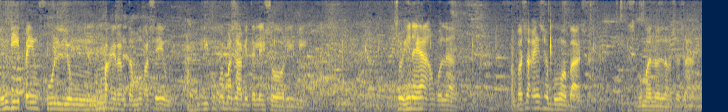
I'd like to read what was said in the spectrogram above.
hindi pa yung full yung pakiramdam mo kasi yung, hindi ko pa masabi talaga yung sorry ni. So hinayaan ko lang. Basta kayo siya. Tapos gumano lang siya sa akin.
